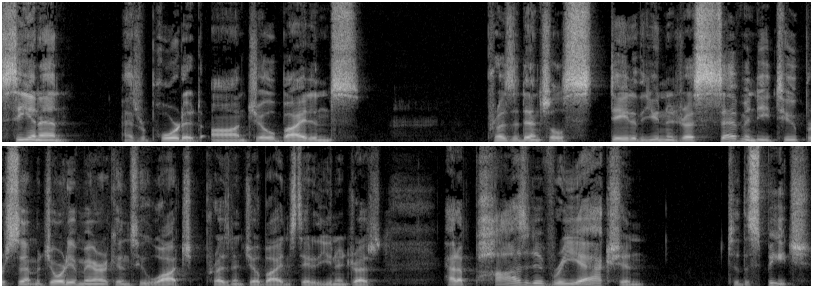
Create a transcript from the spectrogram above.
CNN has reported on Joe Biden's presidential State of the Union address. 72% majority of Americans who watch President Joe Biden's State of the Union address had a positive reaction to the speech.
